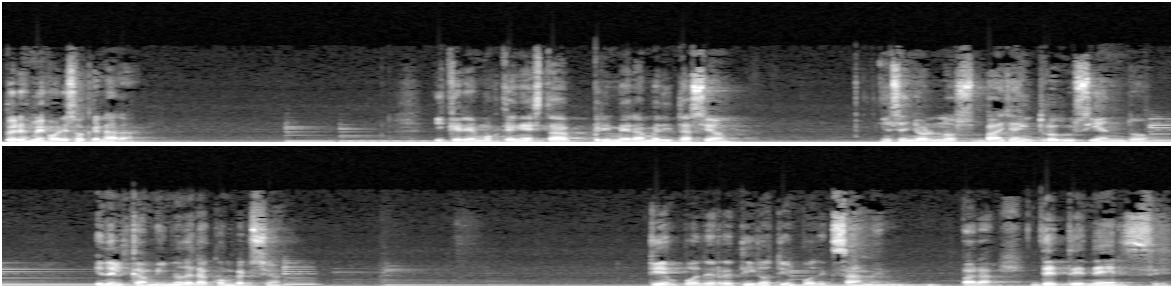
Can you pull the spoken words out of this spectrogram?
Pero es mejor eso que nada y queremos que en esta primera meditación el Señor nos vaya introduciendo en el camino de la conversión. Tiempo de retiro, tiempo de examen, para detenerse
